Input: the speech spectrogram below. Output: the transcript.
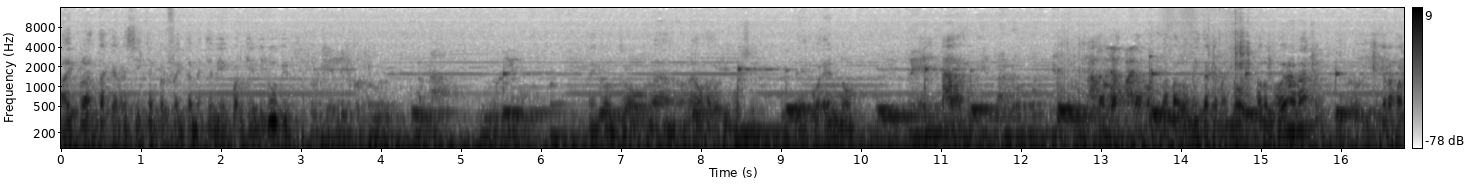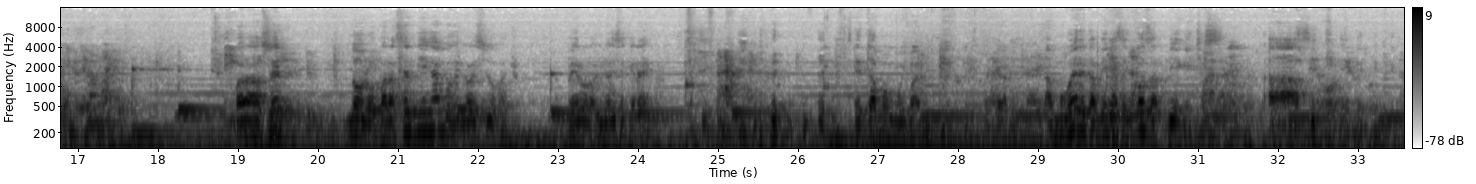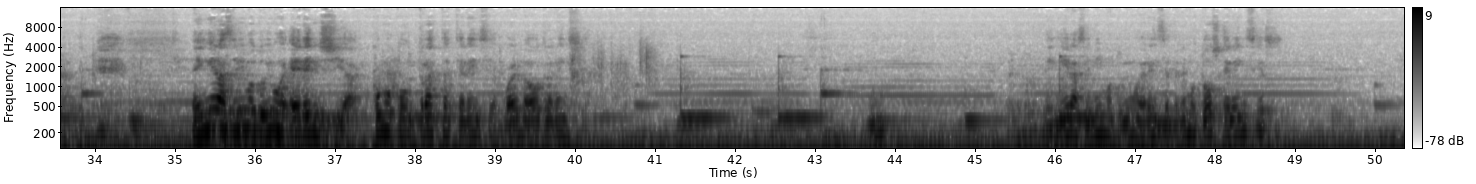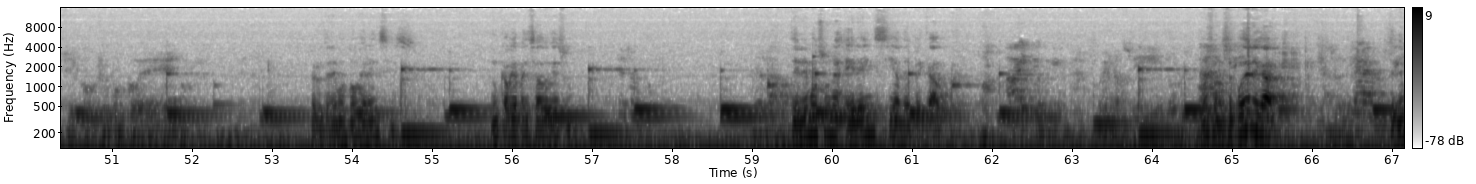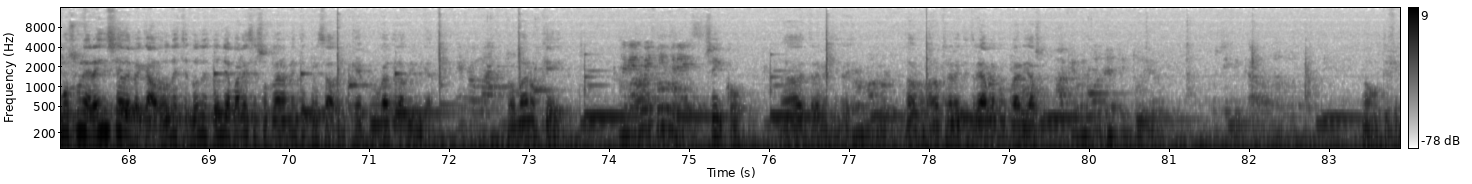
Hay plantas que resisten perfectamente bien cualquier diluvio. Porque él encontró una, un olivo, Encontró una, una hoja de olivo, sí. Eh, o él no. después El palo. el palomo, La, pa- la pa- la palomita que mandó. A lo mejor era macho, pero dice que era paloma. era macho. Para hacer, no, no, para hacer bien algo debió haber sido macho. Pero la Biblia dice que era hembra. Estamos muy mal. Las mujeres también hacen cosas bien hechas. Ah, sí. En él asimismo tuvimos herencia. ¿Cómo contrasta esta herencia? ¿Cuál es la otra herencia? ¿Mm? En él asimismo tuvimos herencia. Tenemos dos herencias, tenemos dos herencias. Nunca había pensado en eso. Tenemos una herencia de pecado. Ay, Dios mío. Bueno, sí. No, eso no se puede negar. Tenemos una herencia de pecado. ¿Dónde, dónde, dónde aparece eso claramente expresado? ¿En qué lugar de la Biblia? En Romanos Romanos qué? 3.23. 5. Nada de 3.23. Romanos. No, Romanos 3.23 habla con claridad.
